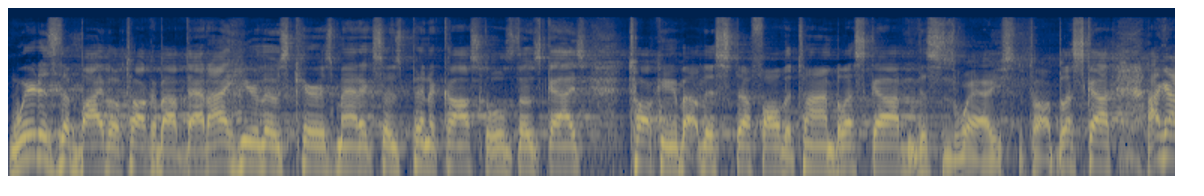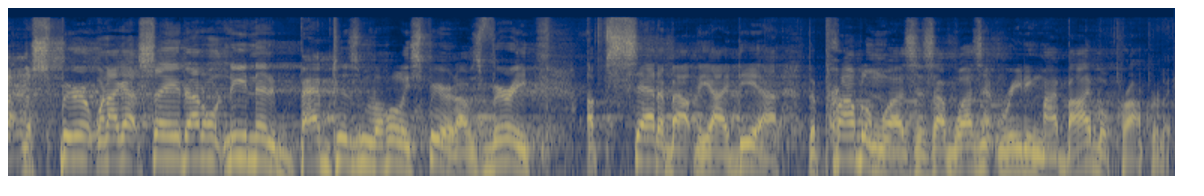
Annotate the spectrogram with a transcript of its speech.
Where does the Bible talk about that? I hear those charismatics, those Pentecostals, those guys talking about this stuff all the time. Bless God. This is the way I used to talk. Bless God. I got the Spirit when I got saved. I don't need any baptism of the Holy Spirit. I was very upset about the idea. The problem was is I wasn't reading my Bible properly.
